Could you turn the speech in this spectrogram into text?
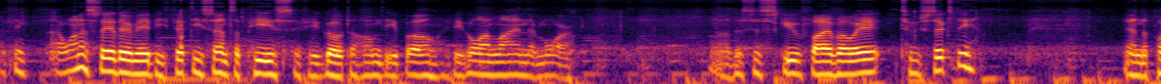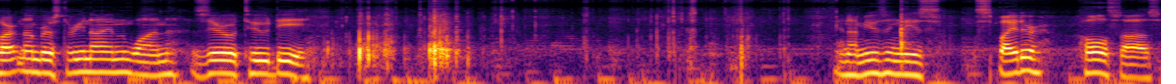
I think I want to say they're maybe 50 cents a piece if you go to Home Depot. If you go online, they're more. Uh, this is SKU 508-260 and the part number is 39102D. And I'm using these Spyder hole saws.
